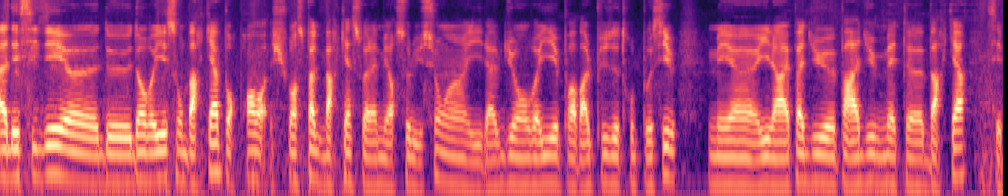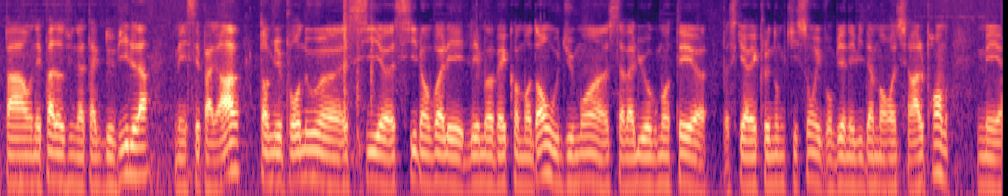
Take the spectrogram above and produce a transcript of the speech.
a décidé euh, d'envoyer son Barca pour prendre, je pense pas que Barca soit la meilleure solution, hein. il a dû envoyer pour avoir le plus de troupes possible, mais euh, il n'aurait pas dû, pas dû mettre Barca, c'est pas, on n'est pas dans une attaque de ville là, mais c'est pas grave, tant mieux pour nous si s'il envoie les, mauvais commandants, ou du moins ça va lui augmenter, parce qu'avec le nombre qu'ils sont, ils vont bien évidemment réussir à le prendre, mais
